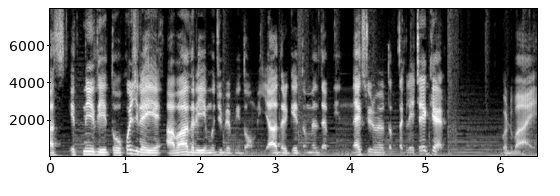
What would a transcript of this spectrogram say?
बस इतनी थी तो खुश रहिए आबाद रहिए। मुझे भी अपनी दो में याद रखिए। तो मिलते अपनी नेक्स्ट वीडियो में। तब तक ले टेक केयर गुड बाय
